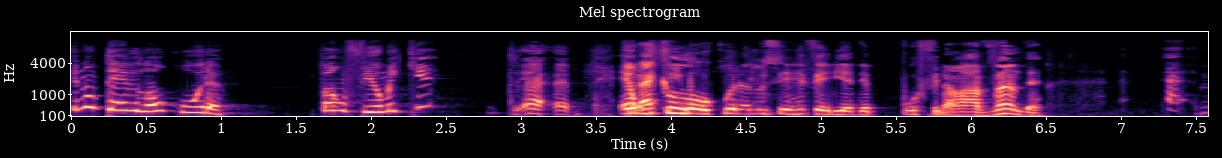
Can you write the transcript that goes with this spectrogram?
E não teve loucura. Foi um filme que. É, é, é Será um que filme... o loucura não se referia de, por final à Wanda? É,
